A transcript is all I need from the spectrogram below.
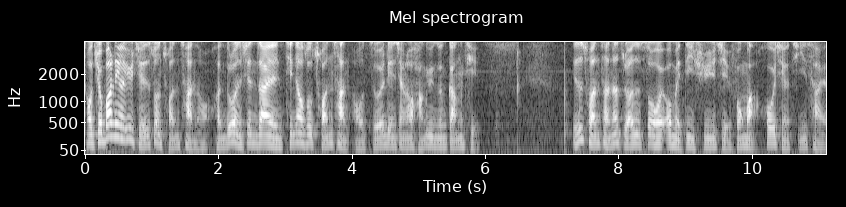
哦，九八零二预期也是算船产哦。很多人现在听到说船产哦，只会联想到航运跟钢铁，也是船产。那主要是受惠欧美地区解封嘛，后疫情的题材。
